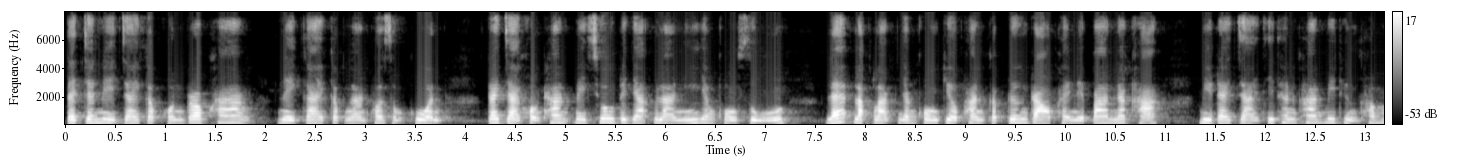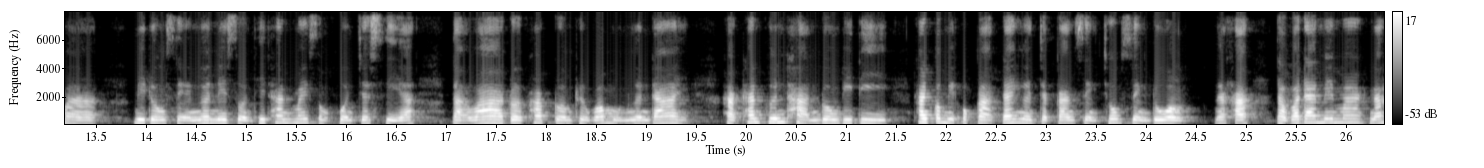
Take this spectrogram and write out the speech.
แต่จะเหนื่อยใจกับคนรอบข้างเหนื่อยกายกับงานพอสมควร รายจ่ายของท่านในช่วงระยะเวลานี้ยังคงสูง และหลักๆ ยังคงเกี่ยวพันกับเรื่องราวภายในบ้านนะคะ มีรายจ่ายที่ท่านคาดไม่ถึงเข้ามา มีดวงเสียเงินในส่วนที่ท่านไม่สมควรจะเสีย แต่ว่าโดยภาพรวมถือว่าหมุนเงินได้ หากท่านพื้นฐานดวงดีๆ ท่านก็มีโอกาสได้เงินจากการเสี่ยงโชคเสี่ยงดวงนะคะ แต่ว่าได้ไม่มากนะ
